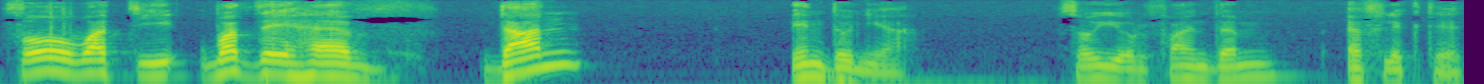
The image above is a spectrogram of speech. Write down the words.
for what, he, what they have done in dunya. So you'll find them afflicted.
